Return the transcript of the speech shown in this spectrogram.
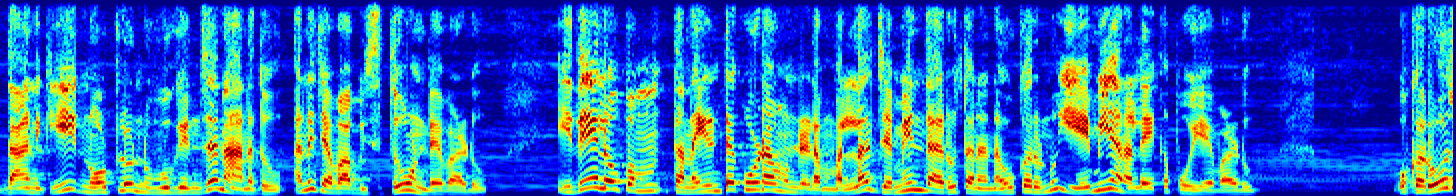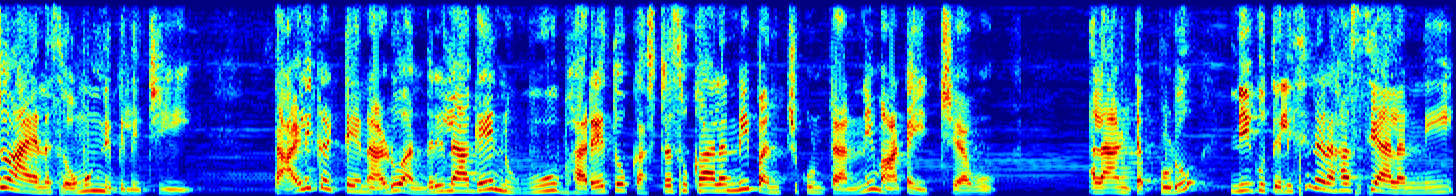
దానికి నోట్లో నువ్వు గింజ నానదు అని జవాబిస్తూ ఉండేవాడు. ఇదే లోపం తన ఇంట కూడా ఉండడం వల్ల జమీందారు తన నౌకరును ఏమీ అనలేకపోయేవాడు. ఒకరోజు ఆయన సోముణ్ణి పిలిచి తాళి కట్టేనాడు అందరిలాగే నువ్వు భార్యతో కష్టసుఖాలన్నీ పంచుకుంటానని మాట ఇచ్చావు. అలాంటప్పుడు నీకు తెలిసిన రహస్యాలన్నీ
